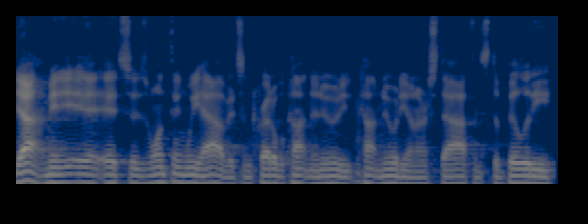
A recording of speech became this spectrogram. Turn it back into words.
Yeah, I mean, it's, it's one thing we have. It's incredible continuity continuity on our staff and stability.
